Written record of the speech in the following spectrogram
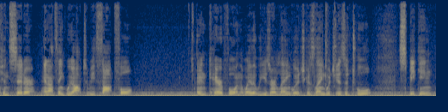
consider, and I think we ought to be thoughtful and careful in the way that we use our language because language is a tool. Speaking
